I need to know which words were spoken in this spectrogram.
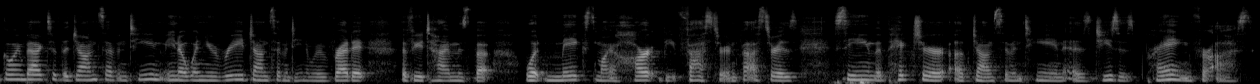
going back to the John 17, you know, when you read John 17, and we've read it a few times, but what makes my heart beat faster and faster is seeing the picture of John 17 as Jesus praying for us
